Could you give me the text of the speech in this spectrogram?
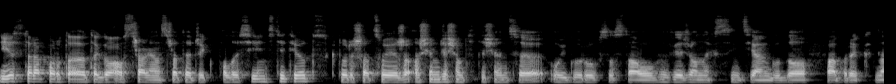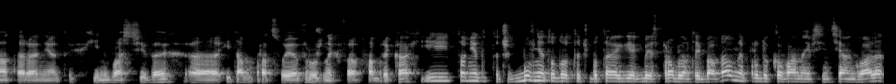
Jest raport e, tego Australian Strategic Policy Institute, który szacuje, że 80 tysięcy Ujgurów zostało wywiezionych z Xinjiangu do fabryk na terenie tych Chin właściwych e, i tam pracuje w różnych fabrykach i to nie dotyczy, głównie to dotyczy, bo to jakby jest problem tej bawełny produkowanej w Xinjiangu, ale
